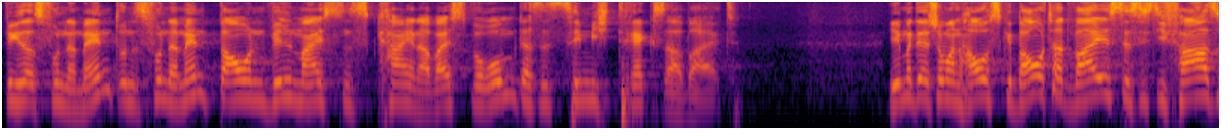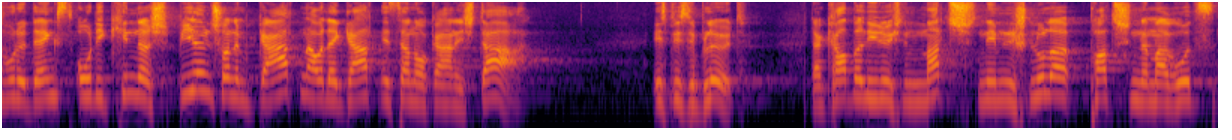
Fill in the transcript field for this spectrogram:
wie gesagt, das Fundament. Und das Fundament bauen will meistens keiner. Weißt du warum? Das ist ziemlich Drecksarbeit. Jemand, der schon mal ein Haus gebaut hat, weiß, das ist die Phase, wo du denkst, oh, die Kinder spielen schon im Garten, aber der Garten ist ja noch gar nicht da. Ist ein bisschen blöd. Dann krabbeln die durch den Matsch, nehmen den Schnuller, patschen den Marutz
